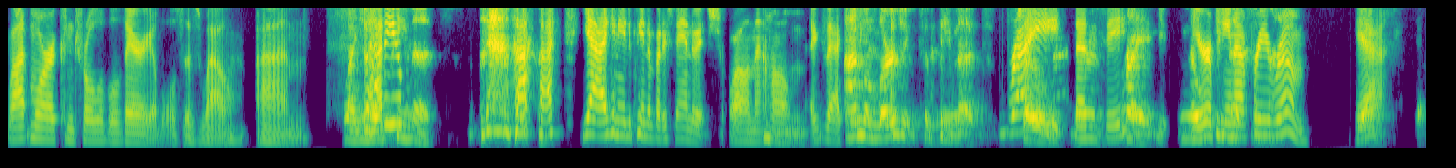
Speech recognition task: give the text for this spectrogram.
a lot more controllable variables as well. Um, like so how do you peanuts? yeah, I can eat a peanut butter sandwich while I'm at mm-hmm. home. Exactly. I'm allergic to peanuts. right. So, That's see. Right. No You're a peanut free room. Yeah. Yes, yes.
